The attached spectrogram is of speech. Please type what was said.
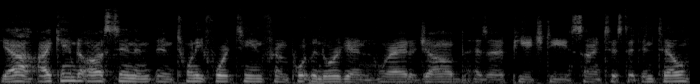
Yeah, I came to Austin in, in 2014 from Portland, Oregon, where I had a job as a PhD scientist at Intel.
